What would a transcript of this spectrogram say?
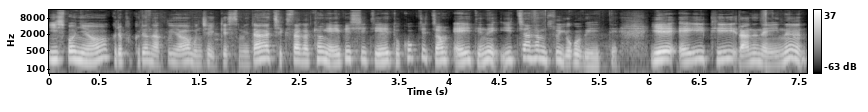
20번이요. 그래프 그려놨고요. 문제 읽겠습니다. 직사각형 ABCD의 두 꼭지점 AD는 2차 함수 요거 위에 있대. 얘 AD라는 A는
